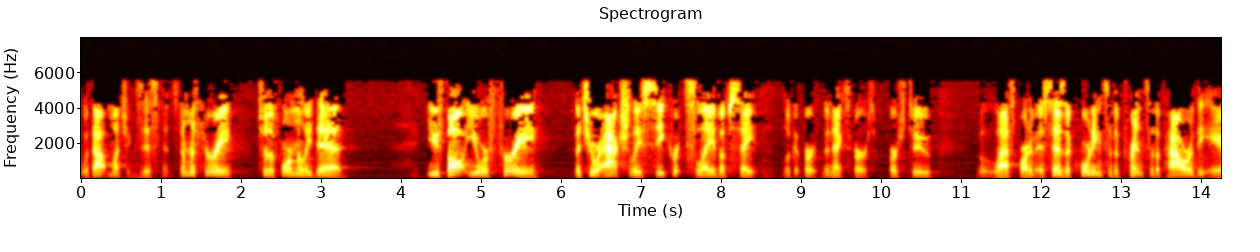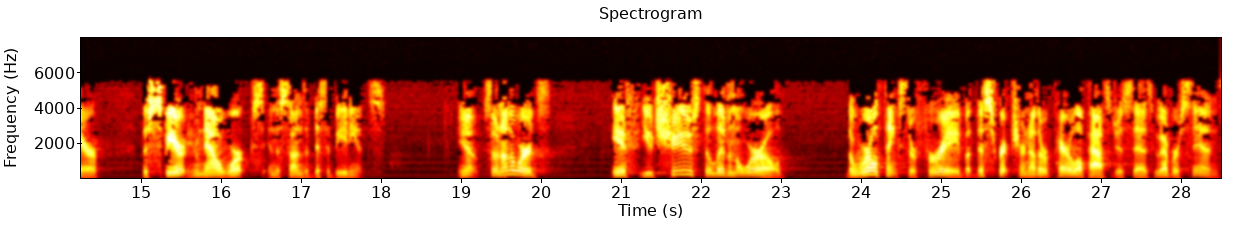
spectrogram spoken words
without much existence. Number three, to the formerly dead. You thought you were free, but you were actually a secret slave of Satan. Look at the next verse, verse 2, the last part of it. It says, according to the prince of the power of the air, the spirit who now works in the sons of disobedience. You know, so in other words, if you choose to live in the world, the world thinks they're free, but this scripture and other parallel passages says whoever sins,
